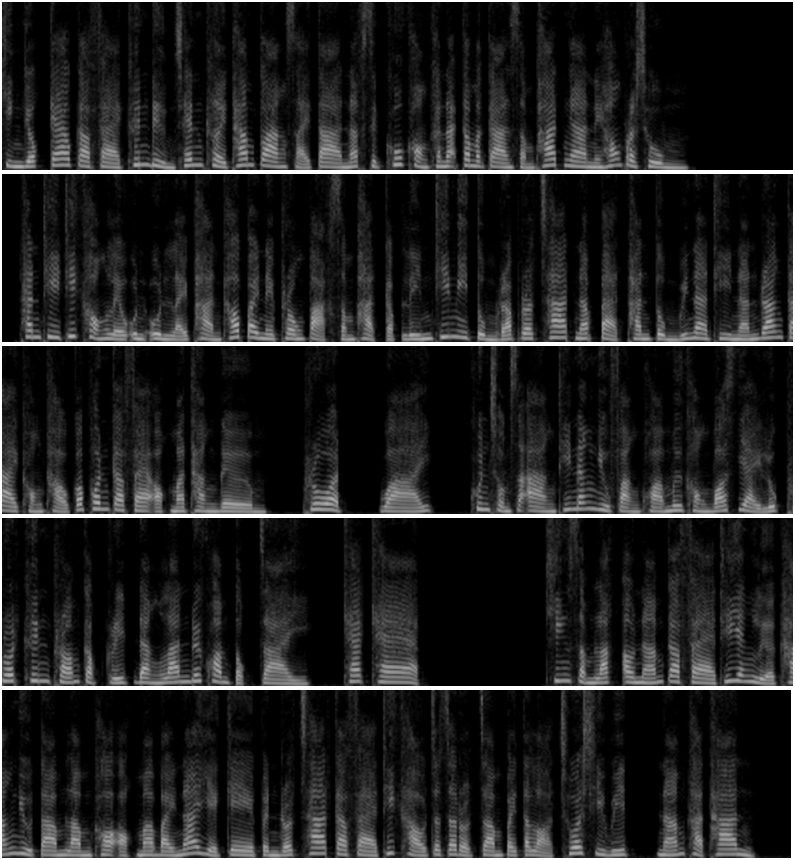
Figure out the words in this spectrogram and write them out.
คิงยกแก้วกาแฟขึ้นดื่มเช่นเคยท่ามกลางสายตานับสิบคู่ของคณะกรรมการสัมภาษณ์งานในห้องประชุม ทันทีที่ของเหลวอุ่นๆ ไหลผ่านเข้าไปในโพรงปากสัมผัสกับลิ้นที่มีตุ่มรับรสชาตินับ 8,000 ตุ่มวินาทีนั้นร่างกายของเขาก็พ่นกาแฟออกมาทางเดิม พรวดวาย คุณชมสะอางที่นั่งอยู่ฝั่งขวามือของบอสใหญ่ลุกพรวดขึ้นพร้อมกับกรีดดังลั่นด้วยความตกใจ แคกแคกคิงสำลักเอาน้ำกาแฟที่ยังเหลือค้างอยู่ตามลำคอออกมาใบหน้าเยเกเป็นรสชาติกาแฟที่เขาจะจรดจำไปตลอดชั่วชีวิต น้ำค่ะท่าน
